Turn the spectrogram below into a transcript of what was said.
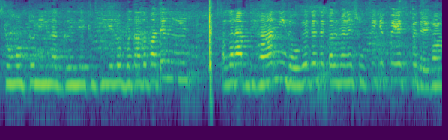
चोट तो नहीं लग गई है क्योंकि ये लोग बता तो पाते नहीं है। अगर आप ध्यान नहीं दोगे जैसे कल मैंने सूफी के फेस पे देखा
